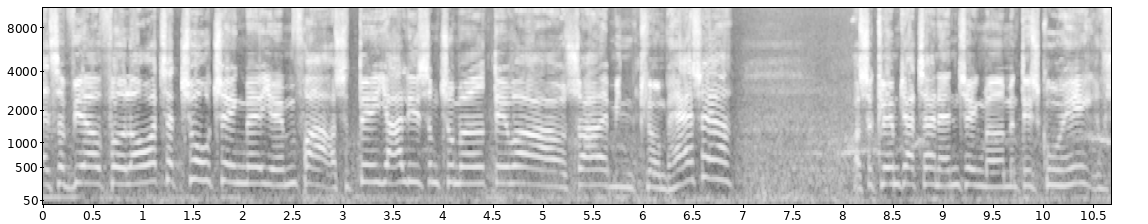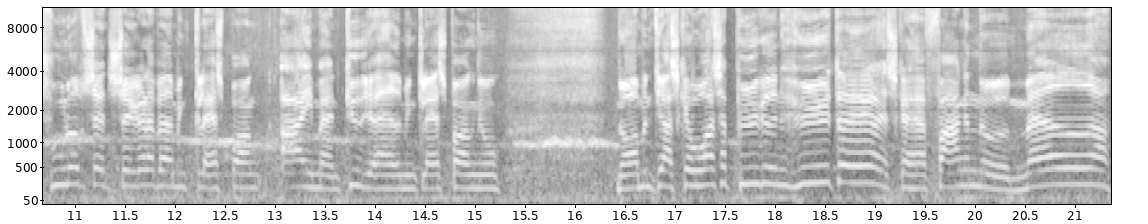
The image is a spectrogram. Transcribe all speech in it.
Altså, vi har jo fået lov at tage to ting med hjemmefra, og så det, jeg ligesom tog med, det var jo så min klump has her. Og så glemte jeg at tage en anden ting med, men det skulle helt 100% sikkert have været min glasbong. Ej, mand, gid jeg havde min glasbong nu. Nå, men jeg skal jo også have bygget en hytte, og jeg skal have fanget noget mad. Og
